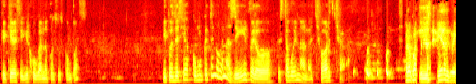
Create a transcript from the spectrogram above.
Que quiere seguir jugando con sus compas. Y pues decía, como que tengo ganas de ir, pero está buena la chorcha. Pero ¿cuántos años tenías, güey?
